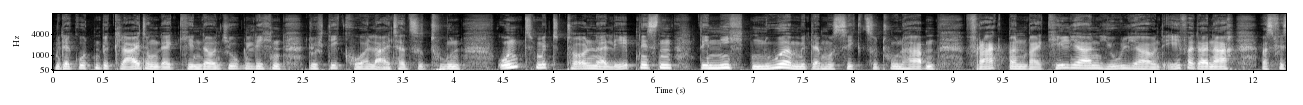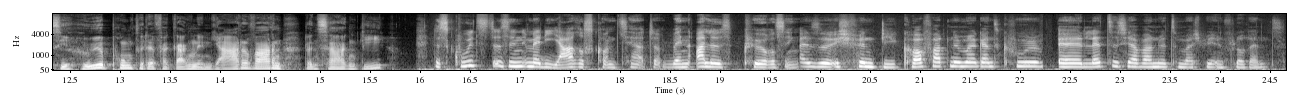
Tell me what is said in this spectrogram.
mit der guten Begleitung der Kinder und Jugendlichen durch die Chorleiter zu tun und mit tollen Erlebnissen, die nicht nur mit der Musik zu tun haben. Fragt man bei Kilian, Julia und Eva danach, was für sie Höhepunkte der vergangenen Jahre waren, dann sagen die, das Coolste sind immer die Jahreskonzerte, wenn alle Chöre singen. Also ich finde die Chorfahrten immer ganz cool. Äh, letztes Jahr waren wir zum Beispiel in Florenz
